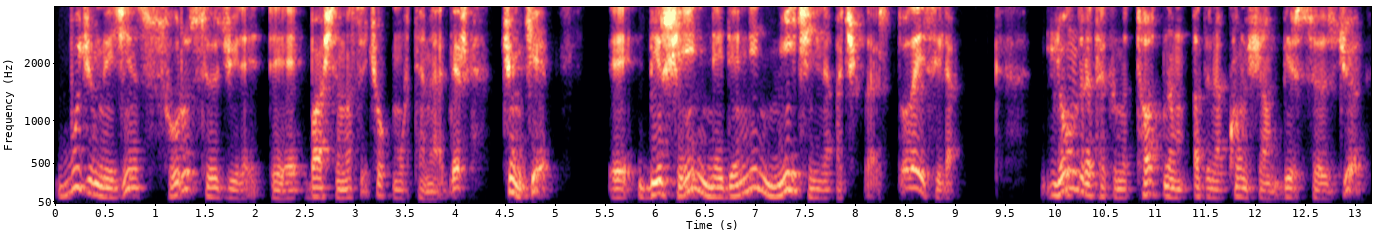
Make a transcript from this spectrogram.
Bu cümleciğin soru sözcüğüyle e, başlaması çok muhtemeldir. Çünkü e, bir şeyin nedenini niçinle açıklarız. Dolayısıyla Londra takımı Tottenham adına konuşan bir sözcü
